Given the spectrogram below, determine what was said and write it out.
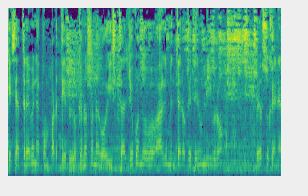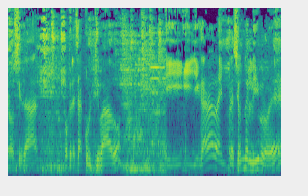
que se atreven a compartirlo, que no son egoístas. Yo cuando alguien me entero que tiene un libro, veo su generosidad, porque les ha cultivado y, y llegar a la impresión del libro, ¿eh?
